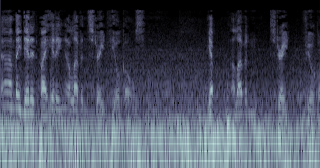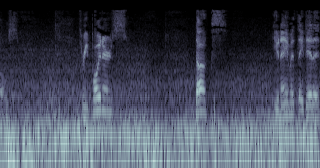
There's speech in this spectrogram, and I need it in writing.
Um, they did it by hitting 11 straight field goals. Yep, 11 straight field goals. Three pointers, dunks, you name it, they did it.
